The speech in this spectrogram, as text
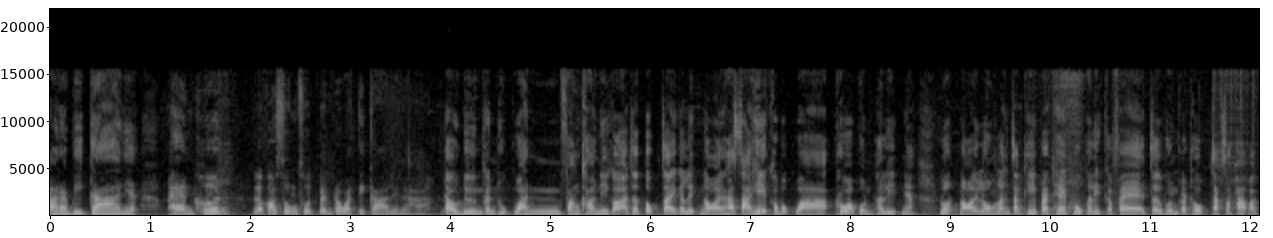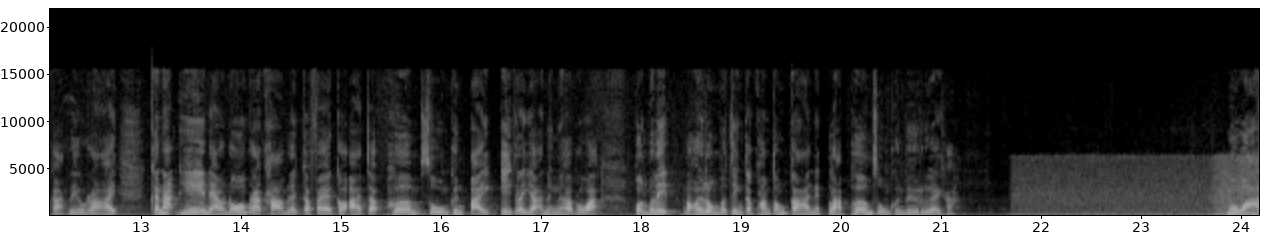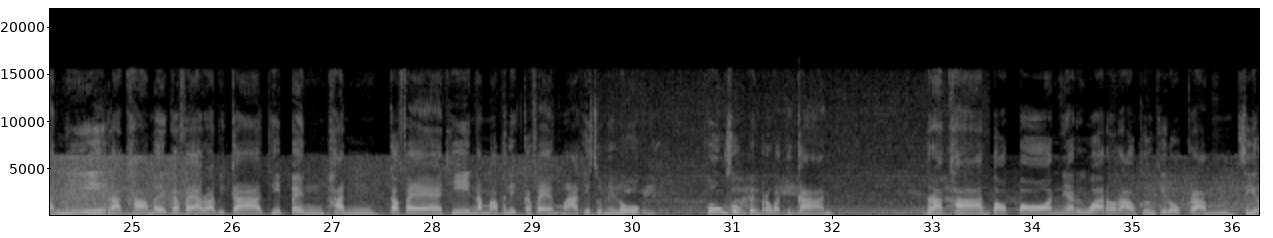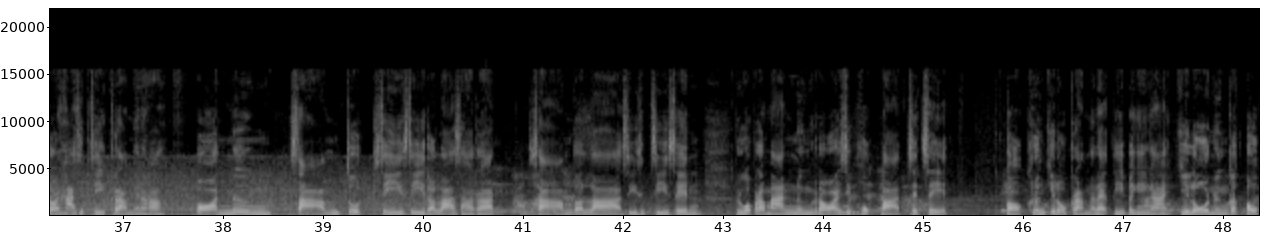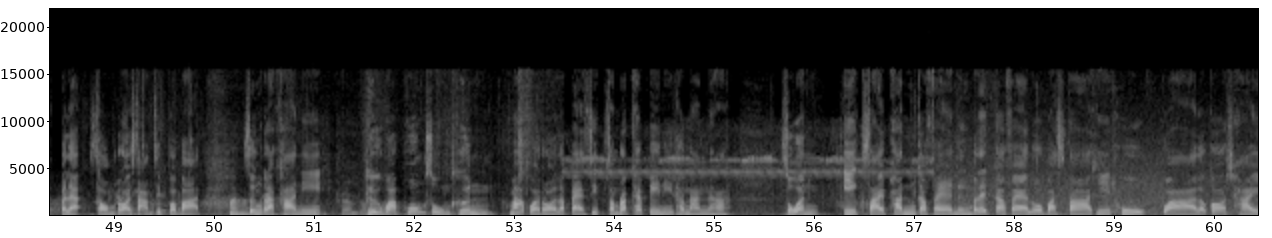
อาราบิก้าเนี่ยแพงขึ้นแล้วก็สูงสุดเป็นประวัติการ์เลยนะคะ เราดื่มกันทุกวันฟังข่าวนี้ก็อาจจะตกใจกันเล็กน้อยนะคะสาเหตุเขาบอกว่าเพราะว่าผลผลิตเนี่ยลดน้อยลงหลังจากที่ประเทศผู้ผลิตกาแฟ เจอผลกระทบจากสภาพอากาศเลวร้าย ขณะที่แนวโน้มราคาเมล็ดกาแฟก็อาจจะเพิ่มสูงขึ้นไปอีกระยะหนึ่งนะคะเพราะว่าผลผลิตน้อยลงก็จริงแต่ความต้องการเนี่ยกลับเพิ่มสูงขึ้นเรื่อยๆค่ะเมื่อวานนี้ราคาเมล็ดกาแฟอาราบิก้าที่เป็นพันธุ์กาแฟที่นำมาผลิตกาแฟมากที่สุดในโลก พุ่งสูงเป็นประวัติการณ์ราคาต่อปอนด์เนี่ยหรือว่าราวๆครึ่งกิโลกรัม 454 กรัมเนี่ยนะคะ ปอนด์หนึ่ง3.44 ดอลลาร์สหรัฐ 3 ดอลลาร์ 44 เซนต์ หรือว่าประมาณ 116 บาทเศษๆต่อครึ่งกิโลกรัมนั่นแหละตีไปง่ายๆ กิโลหนึ่งก็ตกไปแล้ว230 กว่าบาท ซึ่งราคานี้ถือว่าพุ่งสูงขึ้นมากกว่าร้อยละ 80สำหรับแค่ปีนี้เท่านั้นนะคะ ส่วนอีกสายพันธุ์กาแฟหนึ่งเมล็ดกาแฟโรบัสต้าที่ถูกกว่า แล้วก็ใช้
